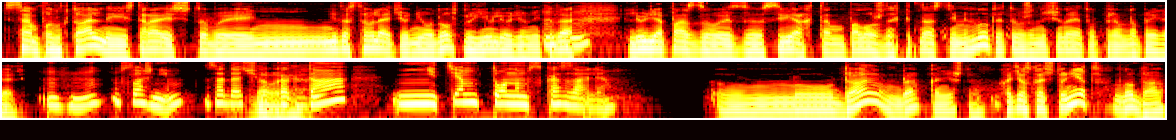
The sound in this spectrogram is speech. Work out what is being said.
сам пунктуальный и стараюсь, чтобы не доставлять неудобств другим людям. И когда угу. люди опаздывают сверх там положенных 15 минут, это уже начинает вот прям напрягать. Угу. Усложним задачу. Давай. Когда не тем тоном сказали. Ну, да, да, конечно. Хотел сказать, что нет, но да,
